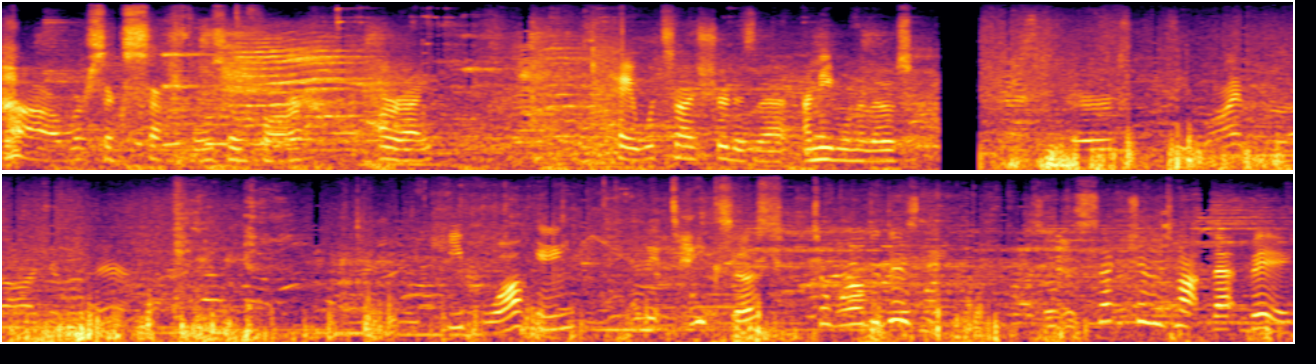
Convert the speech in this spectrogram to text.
Ah, we're successful so far. Alright. Hey, what size shirt is that? I need one of those. There's the lime garage over there. And we keep walking, and it takes us to World of Disney. So the section is not that big,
